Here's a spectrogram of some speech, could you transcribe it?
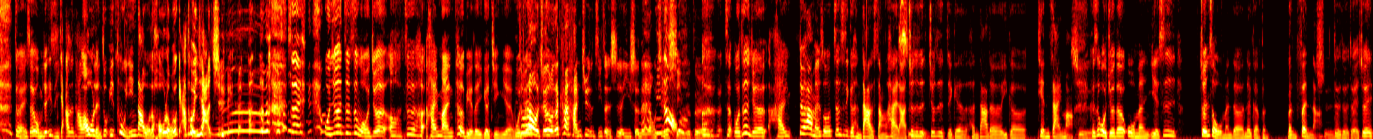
对，所以我们就一直压着他，然后我忍住一吐，已经到我的喉咙，我就给他吞下去。所以我觉得这是我觉得哦，这个还还蛮特别的一个经验。我觉得让我觉得我在看韩剧的急诊室的医生的那种剧情，就对了。这我真的觉得还对他们来说，这是一个很大的伤害啦，就是就是这个很大的一个。天灾嘛，是。可是我觉得我们也是遵守我们的那个本本分呐、啊，是对对对，所以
